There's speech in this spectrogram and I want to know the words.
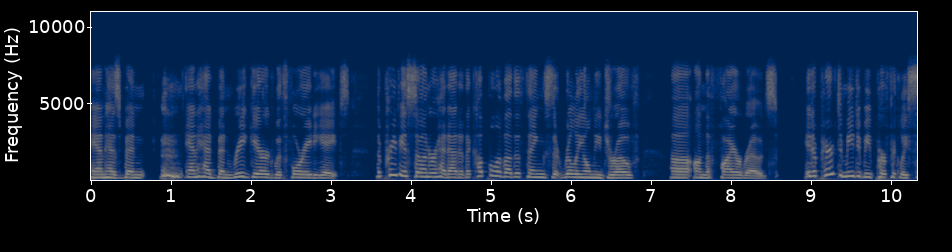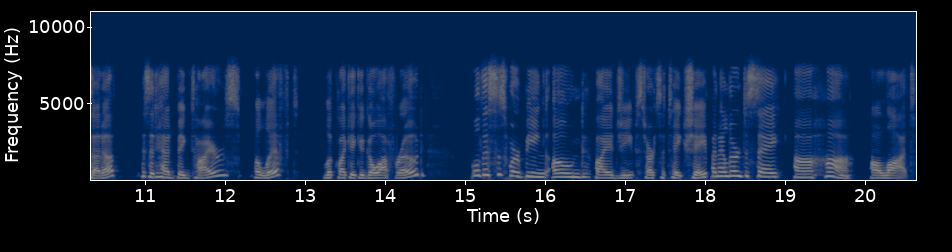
and has been and had been re-geared with 488s. The previous owner had added a couple of other things that really only drove uh, on the fire roads. It appeared to me to be perfectly set up, as it had big tires, a lift, looked like it could go off road. Well, this is where being owned by a Jeep starts to take shape, and I learned to say, uh huh, a lot.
